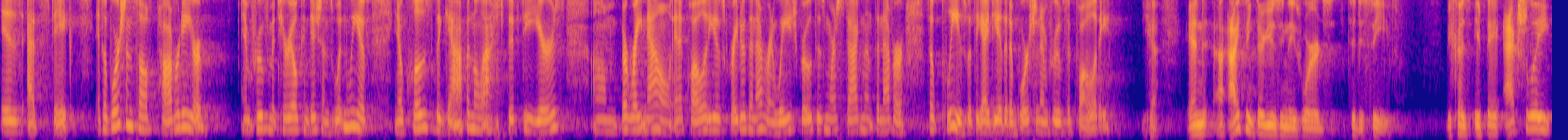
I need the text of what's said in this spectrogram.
is at stake. If abortion solved poverty or improved material conditions, wouldn't we have, you know, closed the gap in the last 50 years? Um, but right now, inequality is greater than ever, and wage growth is more stagnant than ever. So please, with the idea that abortion improves equality. Yeah, and I think they're using these words to deceive. Because if they actually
